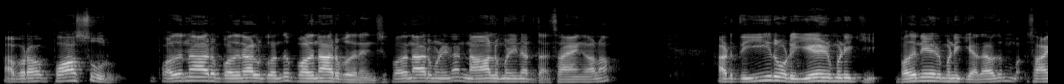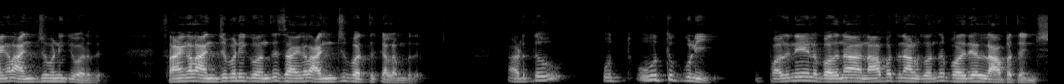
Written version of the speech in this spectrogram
அப்புறம் பாசூர் பதினாறு பதினாலுக்கு வந்து பதினாறு பதினஞ்சு. பதினாறு மணினா நாலு மணினால் தான் சாயங்காலம் அடுத்து ஈரோடு ஏழு மணிக்கு பதினேழு மணிக்கு அதாவது சாயங்காலம் அஞ்சு மணிக்கு வருது. சாயங்காலம் அஞ்சு மணிக்கு வந்து சாயங்காலம் அஞ்சு பத்து கிளம்புது. அடுத்து ஊத் ஊத்துக்குழி பதினேழு பதினா நாற்பத்தி நாலுக்கு வந்து பதினேழு நாற்பத்தஞ்சு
